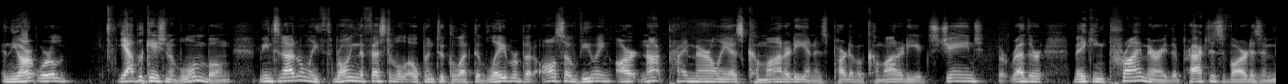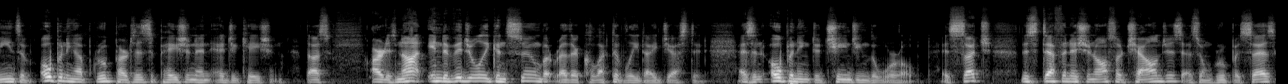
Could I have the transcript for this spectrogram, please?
In the art world, the application of Lumbung means not only throwing the festival open to collective labor, but also viewing art not primarily as commodity and as part of a commodity exchange, but rather making primary the practice of art as a means of opening up group participation and education. Thus, art is not individually consumed, but rather collectively digested, as an opening to changing the world. As such, this definition also challenges, as Ruangrupa says,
